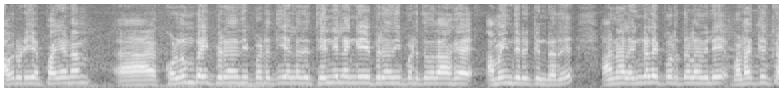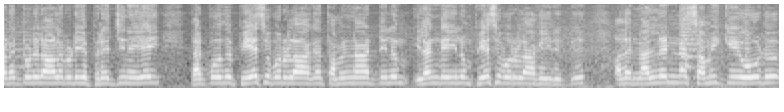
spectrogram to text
அவருடைய பயணம் கொழும்பை பிரதிநிதிப்படுத்தி அல்லது தென்னிலங்கையை பிரதிநிதிப்படுத்துவதாக அமைந்திருக்கின்றது. ஆனால் எங்களை பொறுத்தளவிலே வடக்கு கடற்றொழிலாளருடைய பிரச்சினையை தற்போது பேசுபொருளாக தமிழ்நாட்டிலும் இலங்கையிலும் பேசுபொருளாக இருக்குது அதன் நல்லெண்ண சமிக்கையோடு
